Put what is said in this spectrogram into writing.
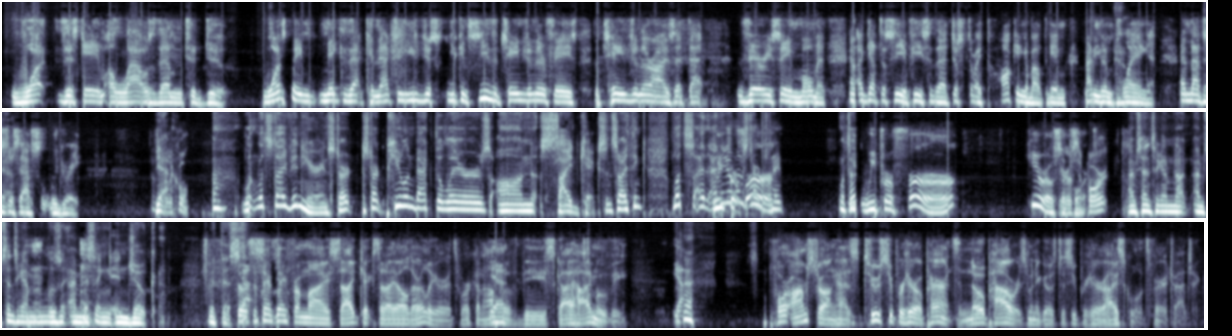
what this game allows them to do. Once they make that connection, you just you can see the change in their face, the change in their eyes at that very same moment. And I got to see a piece of that just by talking about the game, not even playing it. And that's Yeah. just absolutely great. That's Yeah. really cool. Uh, let- let's dive in here and start start peeling back the layers on sidekicks. And so I think let's. I, I think I want to start prefer- tonight. What's that? We prefer hero Hero support. support. I'm sensing I'm not. I'm sensing I'm losing. I'm missing in joke with this. So it's the same thing from my sidekicks that I yelled earlier. It's working off Yeah. of the Sky High movie. Yeah. Poor Armstrong has two superhero parents and no powers when he goes to superhero high school. It's very tragic.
